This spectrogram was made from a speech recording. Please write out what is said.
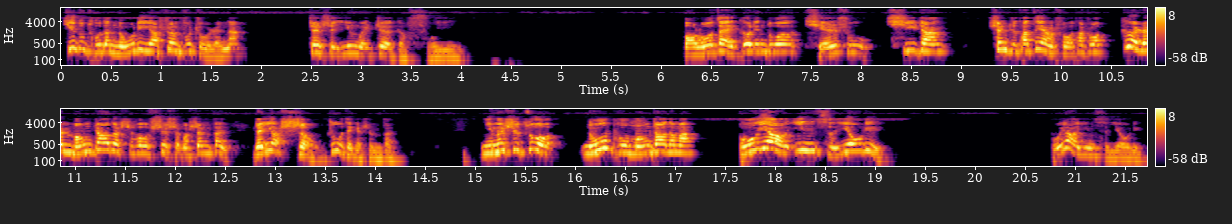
基督徒的奴隶要顺服主人呢？正是因为这个福音。保罗在哥林多前书七章，甚至他这样说：“他说，个人蒙召的时候是什么身份，人要守住这个身份。你们是做奴仆蒙召的吗？不要因此忧虑。”不要因此忧虑。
